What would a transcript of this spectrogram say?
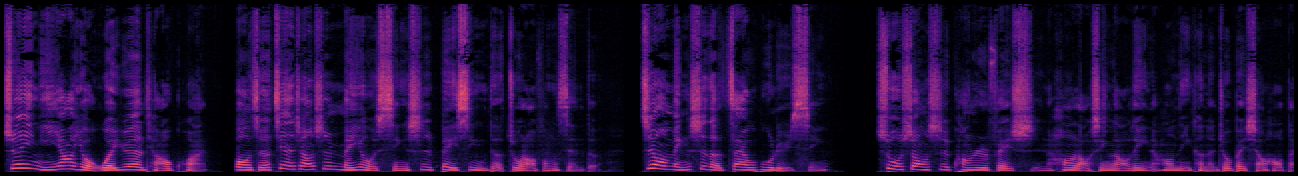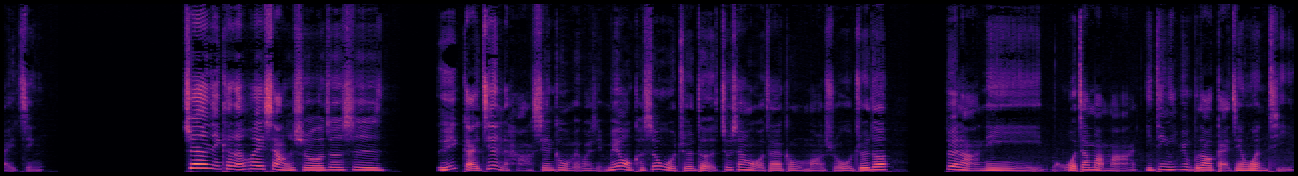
所以你要有违约的条款。否则，建商是没有刑事背信的坐牢风险的，只有民事的债务不履行，诉讼是旷日费时，然后劳心劳力，然后你可能就被消耗殆尽。虽然你可能会想说，就是诶改建好，先跟我没关系，没有。可是我觉得，就像我在跟我妈说，我觉得对啦，你我家妈妈一定遇不到改建问题，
